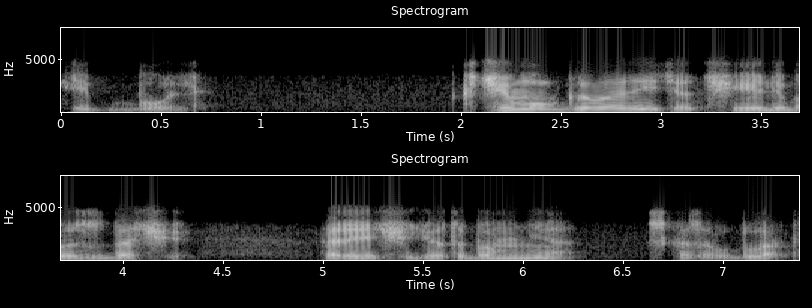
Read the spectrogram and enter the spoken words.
и боль. «К чему говорить от чьей-либо сдачи? Речь идет обо мне», — сказал Блад.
